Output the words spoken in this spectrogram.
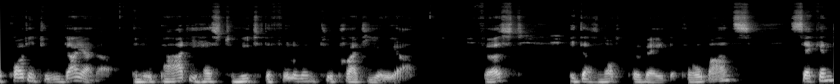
According to Udayana, an upadhi has to meet the following two criteria. First, it does not pervade the probans. Second,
